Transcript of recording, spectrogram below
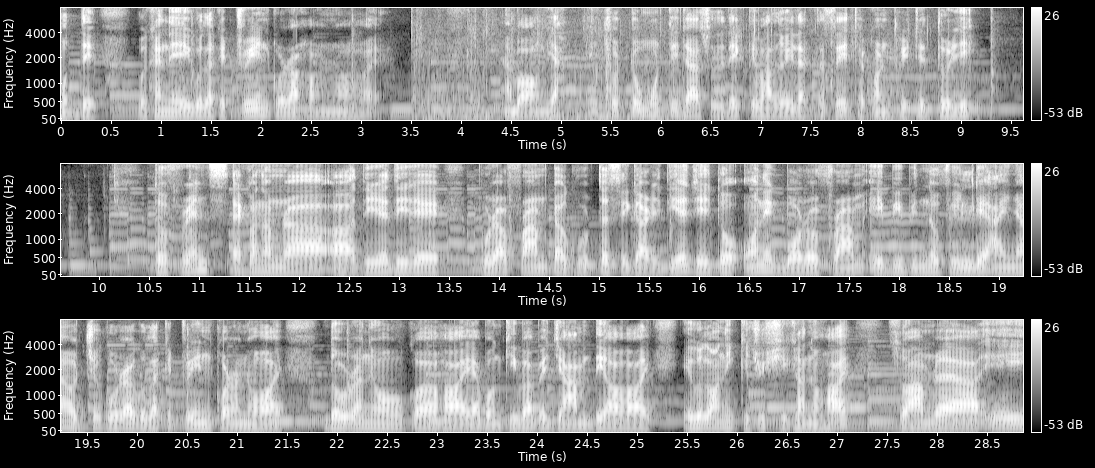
মধ্যে, ওখানে এগুলাকে ট্রেন করা হয় এবং ইয়া এই ছোট্ট মূর্তিটা আসলে দেখতে ভালোই লাগতেছে, এটা কনক্রিটের তৈরি। তো ফ্রেন্ডস এখন আমরা ধীরে ধীরে পুরো ফার্মটা ঘুরতেছি গাড়ি দিয়ে, যেহেতু অনেক বড় ফার্ম, এই বিভিন্ন ফিল্ডে আইনা হচ্ছে ঘোড়াগুলাকে ট্রেন করানো হয়, দৌড়ানো হয় এবং কীভাবে জাম দেওয়া হয়, এগুলো অনেক কিছু শেখানো হয়। সো আমরা এই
